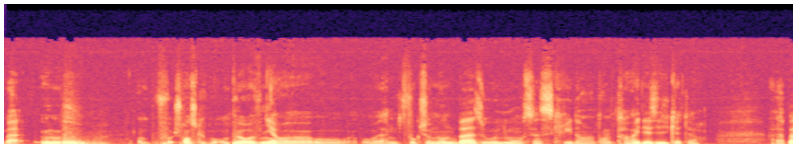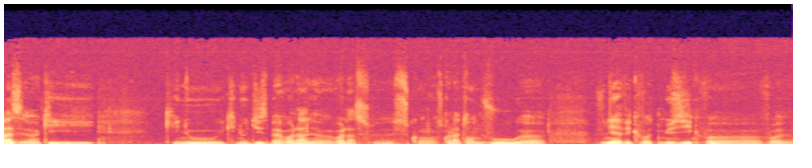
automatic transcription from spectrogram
Bah, euh, je pense qu'on peut revenir euh, au, fonctionnement de base où nous on s'inscrit dans, le travail des éducateurs à la base euh, qui, nous, nous disent ben voilà, voilà ce, qu'on attend de vous, venez avec votre musique, votre,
